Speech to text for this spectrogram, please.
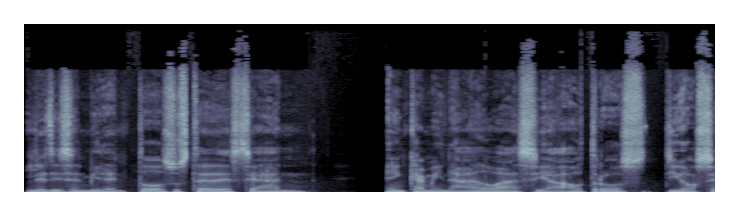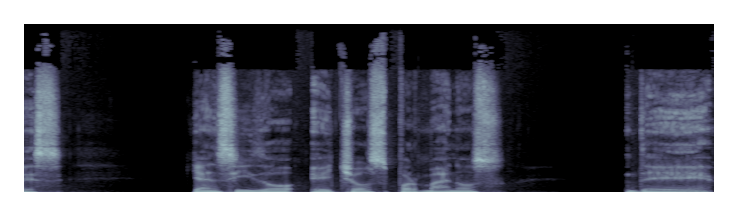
Les dicen, miren, todos ustedes se han encaminado hacia otros dioses que han sido hechos por manos de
